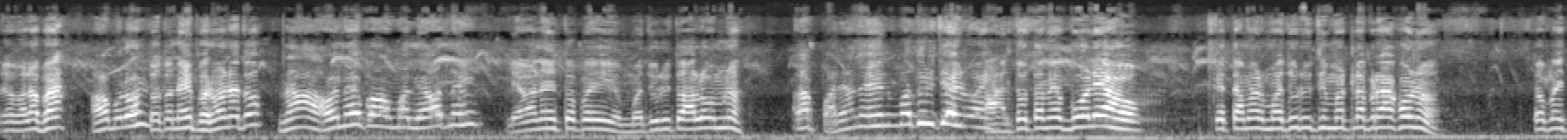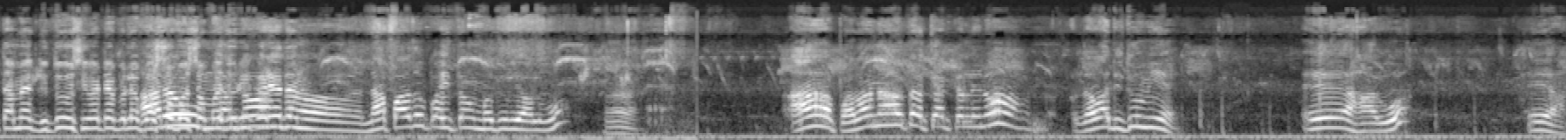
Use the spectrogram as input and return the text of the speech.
અરે વાલા ભા હા બોલો. તો તો નહીં ભરવાના તો? ના હવે નહીં પણ અમારે લેવા જ નહીં. લેવા નહીં તો પછી મજૂરી તો આલો અમને. અરે ભર્યા નહીં મજૂરી ચાલી હાલ તો તમે બોલ્યા હો કે તમારે મજૂરીથી મતલબ રાખો ને. તો પછી તમે કીધું સિવાય પેલા બસો બસો મજૂરી કર્યા હતા ને. પાડો પછી તમે મજૂરી આલું હો. હા. ભરવા ના આવતા ટ્રેક્ટર લઈને રવા દીધું મેં. એ હારું હો. એ હા.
